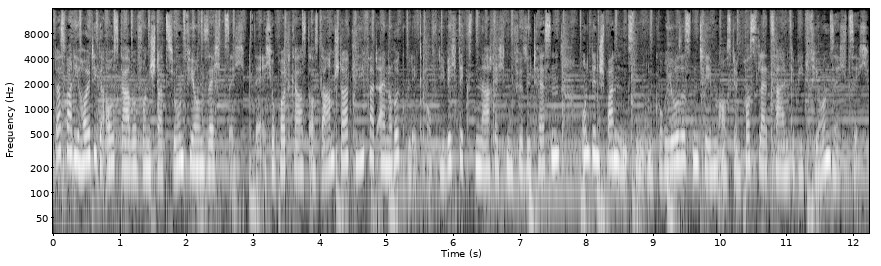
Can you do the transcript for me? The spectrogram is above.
Das war die heutige Ausgabe von Station 64. Der Echo-Podcast aus Darmstadt liefert einen Rückblick auf die wichtigsten Nachrichten für Südhessen und den spannendsten und kuriosesten Themen aus dem Postleitzahlengebiet 64.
